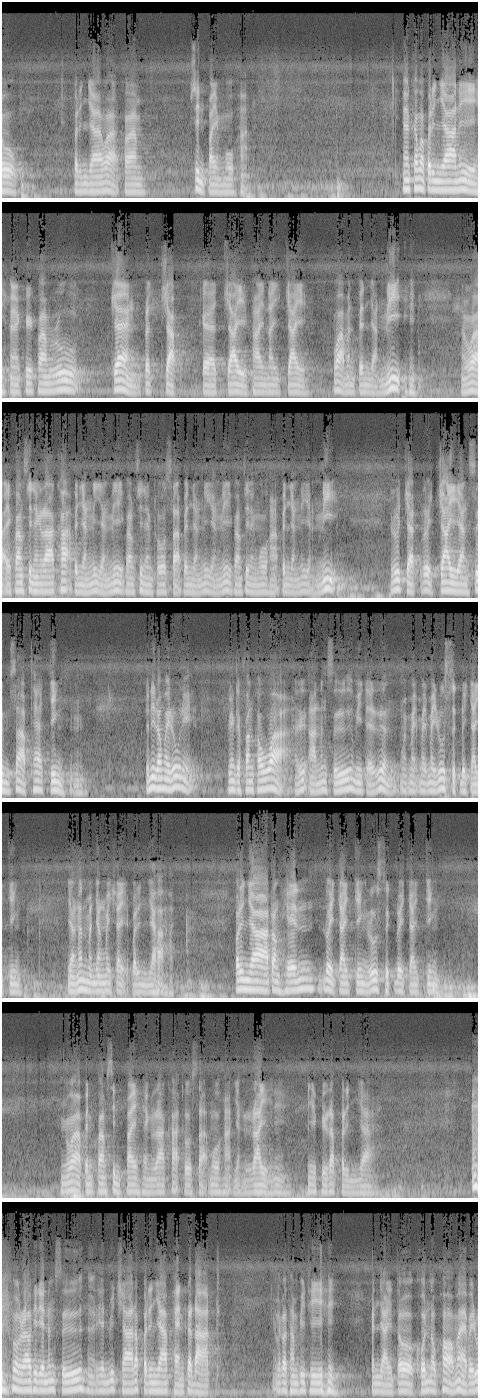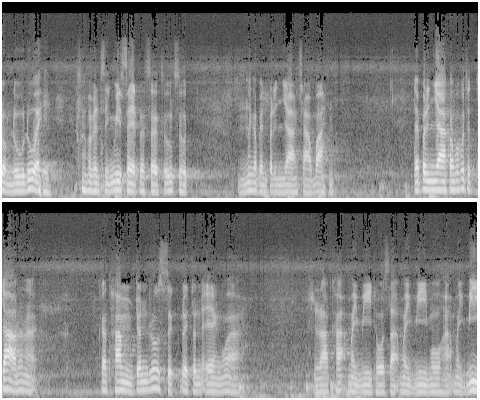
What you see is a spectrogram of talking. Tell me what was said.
ปริญญาว่าความสิ้นไปอย่งโมหะ คำว่าปริญญานี่คือความรู้แจ้งประจักษ์แก่ใจภายในใจ ว่ามันเป็นอย่างนี้ ว่าไอ้ความสิ้นแห่งราคะเป็นอย่างนี้อย่างนี้ ความสิ้นแห่งโทสะเป็นอย่างนี้อย่างนี้ ความสิ้นแห่งโมหะเป็นอย่างนี้อย่างนี้ รู้จักด้วยใจอย่างซึมซาบแท้จริงแต่นี่เราไม่รู้นี่ เพียงแต่ฟังเขาว่า หรืออ่านหนังสือมีแต่เรื่องไม่ไม่ไม่ไม่รู้สึกโดยใจจริง อย่างนั้นมันยังไม่ใช่ปริญญา ปริญญาต้องเห็นด้วยใจจริง รู้สึกด้วยใจจริง ว่าเป็นความสิ้นไปแห่งราคะโทสะโมหะอย่างไรนี่นี่คือรับปริญญาพวกเราที่เรียนหนังสือ เรียนวิชารับปริญญาแผ่นกระดาษ แล้วก็ทำพิธีกันใหญ่โตขนเอาพ่อแม่ไปร่วมดูด้วย มันเป็นสิ่งวิเศษประเสริฐสูงสุด นั่นก็เป็นปริญญาชาวบ้าน แต่ปริญญาของพระพุทธเจ้านั่นนะก็ทำจนรู้สึกด้วยตนเองว่า ราคะไม่มีโทสะไม่มีโมหะไม่มี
